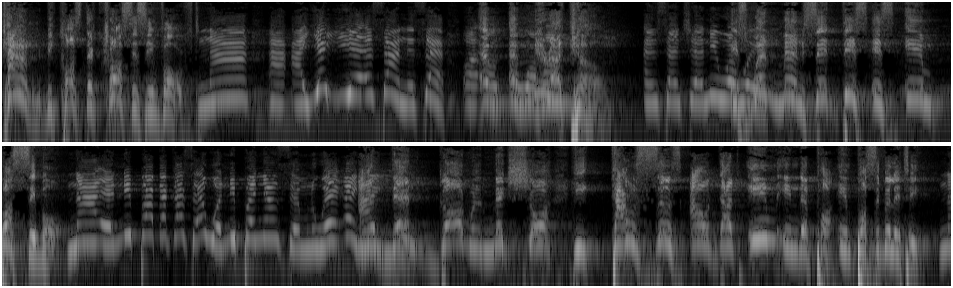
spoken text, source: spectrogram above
can because the cross is involved. a- ayɛ yie ɛsiane sɛ ɔ- A, ɔ- a ɔwɔ hɔ. miracle It's when men say this is impossible. na eh, enipa bɛka sɛ ɛwɔ nipa nyansɛm no wei ɛnyɛ And then God will make sure He cancels out that him in the impossibility na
